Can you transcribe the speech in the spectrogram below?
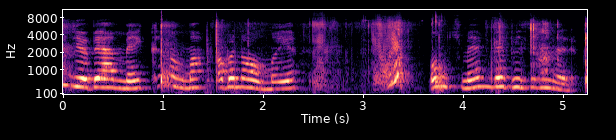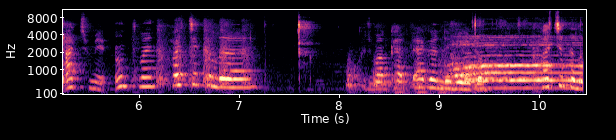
Videoyu beğenmeyi, kanalıma abone olmayı unutmayın ve bildirimleri açmayı unutmayın. Hoşçakalın. Kocaman kalpler gönderiyorum. Hoşçakalın.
